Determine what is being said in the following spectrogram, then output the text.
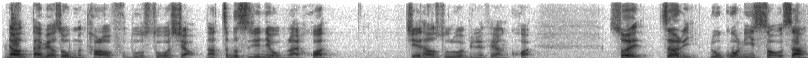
那代表说我们套牢幅度缩小，那这个时间点我们来换，解套速度会变得非常快。所以这里，如果你手上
